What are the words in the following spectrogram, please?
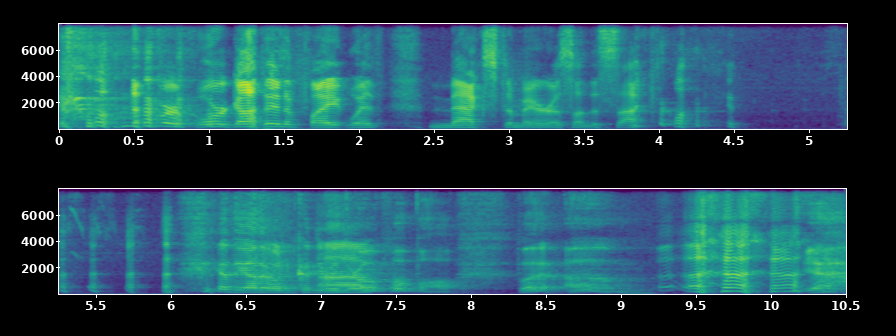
Clone number four got in a fight with Max Damaris on the sideline. And the other one couldn't even throw a football. But um, yeah,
